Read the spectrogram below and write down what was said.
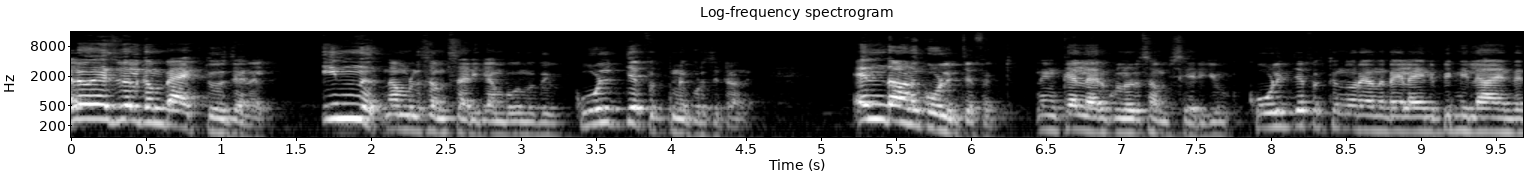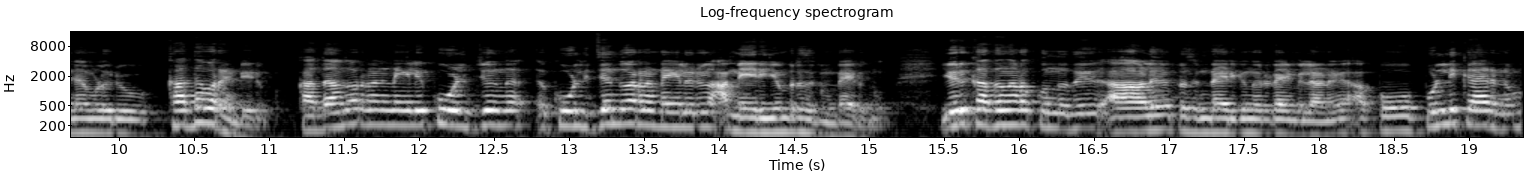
Hello guys welcome back to channel ഇന്ന് നമ്മൾ സംസാരിക്കാൻ പോകുന്നത് കോളിറ്റി എഫക്റ്റിനെ കുറിച്ചിട്ടാണ്. എന്താണ് കോളിറ്റി എഫക്റ്റ് നിങ്ങൾക്ക് എല്ലാവർക്കും ഒരു സംശയമായിരിക്കും. കോളിറ്റി എഫക്റ്റ് എന്ന് പറയുന്നുണ്ടെങ്കിൽ അതിന് പിന്നിൽ തന്നെ നമ്മളൊരു കഥ പറയേണ്ടി വരും. കഥ എന്ന് പറഞ്ഞിട്ടുണ്ടെങ്കിൽ കൂളിജ് എന്ന് കൂളിജ് എന്ന് പറഞ്ഞിട്ടുണ്ടെങ്കിൽ ഒരു അമേരിക്കൻ പ്രസിഡന്റ് ആയിരുന്നു. ഈ ഒരു കഥ നടക്കുന്നത് ആൾ പ്രസിഡന്റ് ആയിരിക്കുന്ന ഒരു ടൈമിലാണ് അപ്പോൾ പുള്ളിക്കാരനും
